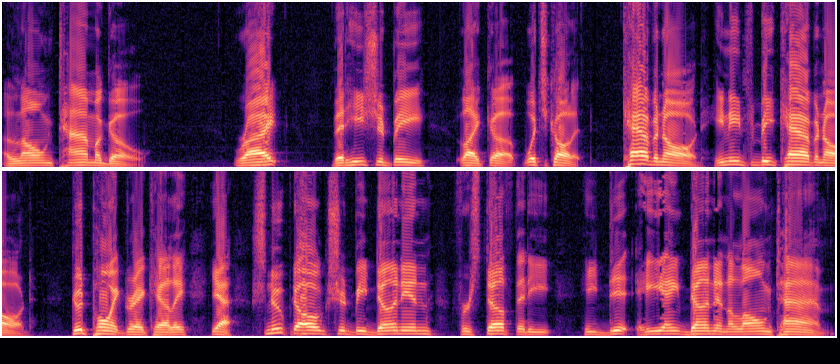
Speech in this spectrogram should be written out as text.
a long time ago. Right? That he should be like uh, what you call it, Kavanaugh. He needs to be Kavanaugh. Good point, Greg Kelly. Yeah, Snoop Dogg should be done in for stuff that he he did he ain't done in a long time.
